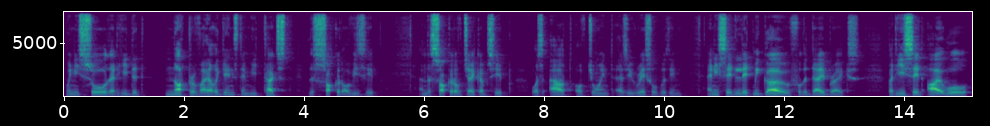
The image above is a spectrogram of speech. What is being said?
when he saw that he did not prevail against him, he touched the socket of his hip, and the socket of Jacob's hip was out of joint as he wrestled with him. And he said, Let me go, for the day breaks. But he said, I will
